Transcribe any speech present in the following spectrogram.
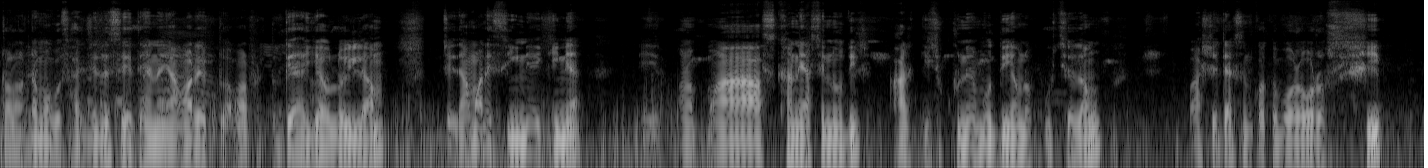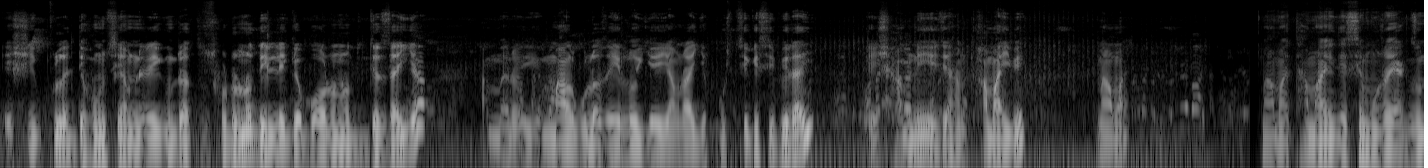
ট্রলারটা মগো সাজিয়ে দিয়েছে এখানে আমার একটু আবার একটু দেখাই গিয়া লইলাম, যে আমার এই সিনে কিনে এই আমরা মাঝখানে আছে নদীর, আর কিছুক্ষণের মধ্যেই আমরা পুষছে যাব। পাশে দেখছেন কত বড় বড় শিপ, এই শিপগুলো যে শুনছি আপনার এইগুলো তো ছোট নদীর লেগে বড় নদীতে যাইয়া আমার ওই মালগুলো যাই লই যাই আমরা এই যে পুষছে গেছি প্রায়। এই সামনেই এই যে থামাইবে মামায় মামায় থামাই দিয়েছে মোরা একজন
